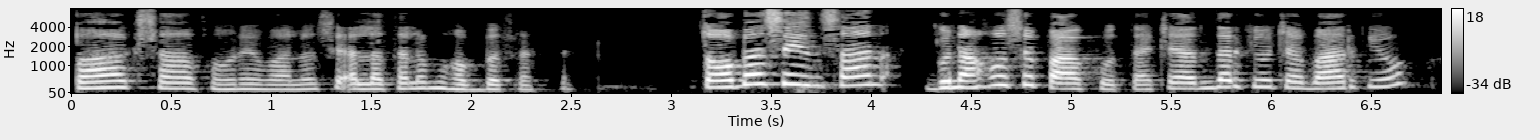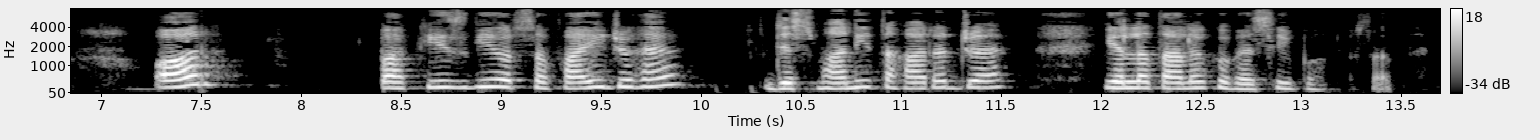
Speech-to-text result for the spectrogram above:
پاک صاف ہونے والوں سے اللہ تعالیٰ محبت رکھتا ہے۔ توبہ سے انسان گناہوں سے پاک ہوتا ہے، چاہے اندر کی ہو، چاہے باہر کی ہو، اور پاکیزگی اور صفائی جو ہے، جسمانی تہارت جو ہے، یہ اللہ تعالیٰ کو ویسے ہی بہت پسند ہے۔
